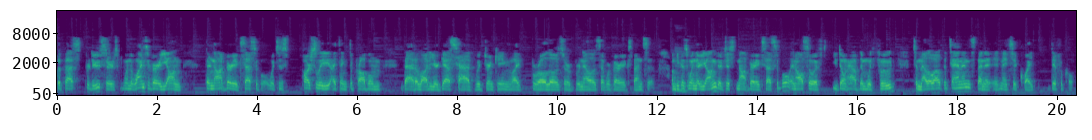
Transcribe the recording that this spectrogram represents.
the best producers, when the wines are very young, they're not very accessible, which is partially, I think, the problem that a lot of your guests had with drinking like Barolos or Brunellos that were very expensive. Um, mm. Because when they're young, they're just not very accessible. And also, if you don't have them with food to mellow out the tannins, then it, it makes it quite difficult.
